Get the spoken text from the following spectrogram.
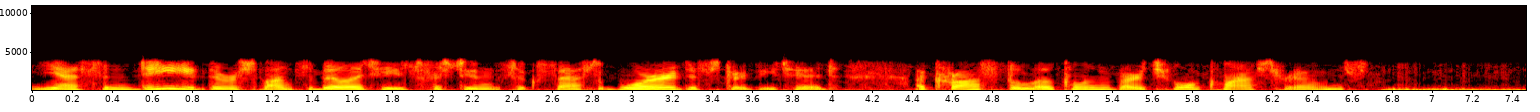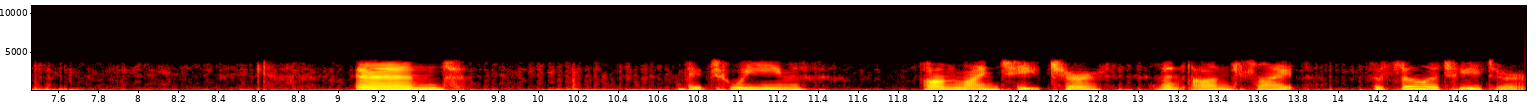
yes, indeed, the responsibilities for student success were distributed across the local and virtual classrooms and between online teacher and on-site facilitator.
